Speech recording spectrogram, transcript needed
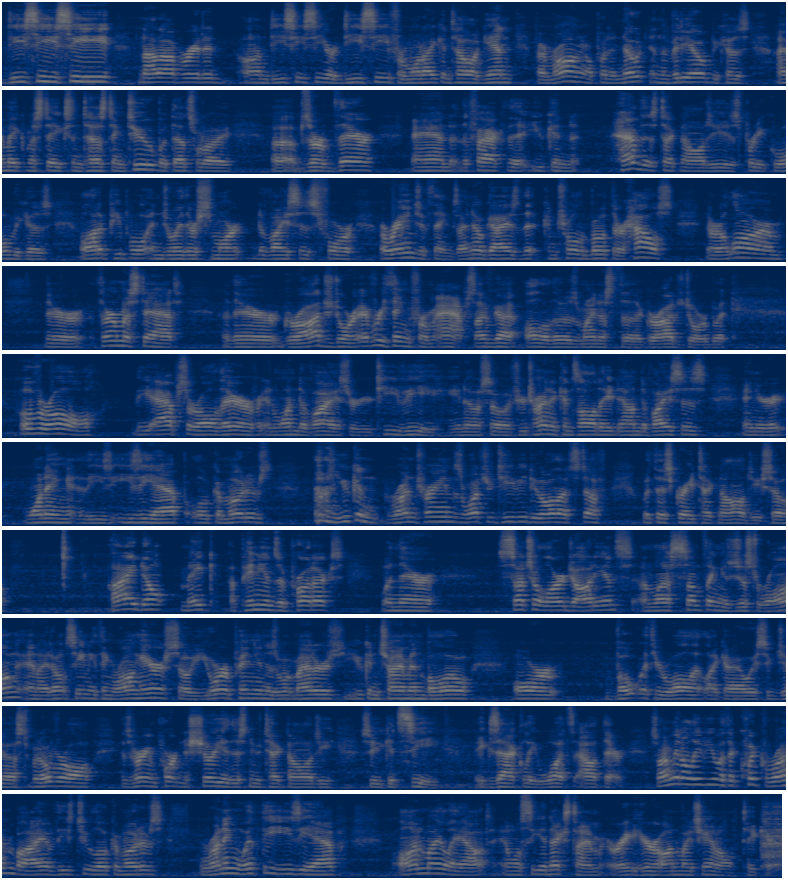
DCC, not operated on DCC or DC from what I can tell. Again, if I'm wrong, I'll put a note in the video because I make mistakes in testing too, but that's what I uh, observed there. And the fact that you can have this technology is pretty cool because a lot of people enjoy their smart devices for a range of things. I know guys that control both their house, their alarm, their thermostat, their garage door, everything from apps. I've got all of those minus the garage door, but overall, the apps are all there in one device or your TV, you know. So if you're trying to consolidate down devices and you're wanting these easy app locomotives, you can run trains, watch your TV, do all that stuff with this great technology. So I don't make opinions of products when they're such a large audience unless something is just wrong, and I don't see anything wrong here. So your opinion is what matters. You can chime in below or vote with your wallet like I always suggest. But overall, it's very important to show you this new technology so you can see exactly what's out there. So I'm going to leave you with a quick run by of these two locomotives running with the EZ app on my layout and we'll see you next time right here on my channel. Take care.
